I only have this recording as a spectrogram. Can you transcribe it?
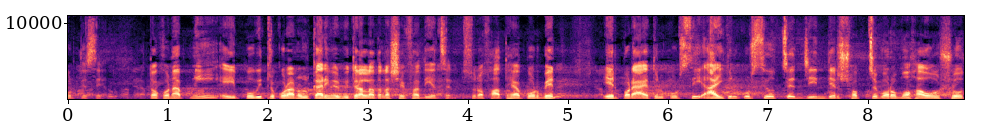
করতেছে? তখন আপনি এই পবিত্র কোরআনুল কারিমের ভিতরে আল্লাহ তালা শেফা দিয়েছেন। সুরা ফাতেহা পড়বেন। এরপরে আয়তুল কুরসি। আয়াতুল কুরসি হচ্ছে জিনদের সবচেয়ে বড় মহা ঔষধ।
